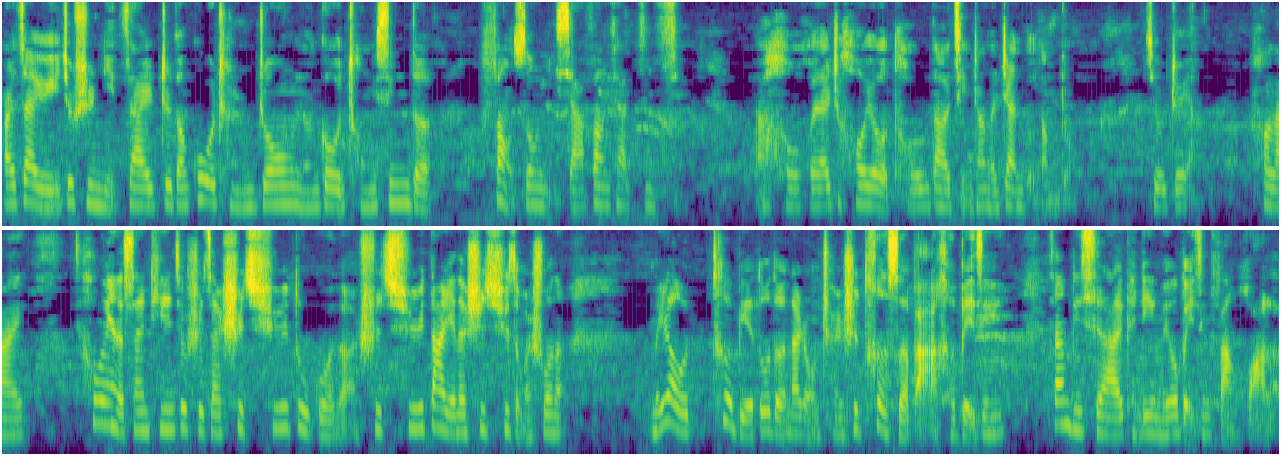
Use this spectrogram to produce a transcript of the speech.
而在于就是你在这段过程中能够重新的放松一下，放下自己。然后回来之后又投入到紧张的战斗当中，就这样。后来后面的三天就是在市区度过的。市区大连的市区怎么说呢？没有特别多的那种城市特色吧，和北京相比起来，肯定没有北京繁华了。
